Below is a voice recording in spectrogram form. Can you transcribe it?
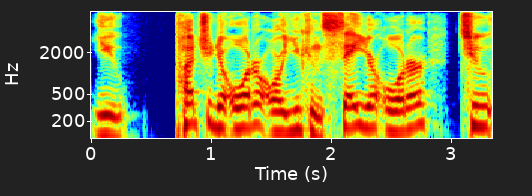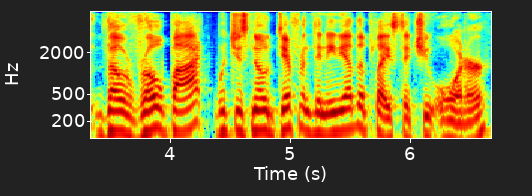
you punch in your order or you can say your order to the robot, which is no different than any other place that you order,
